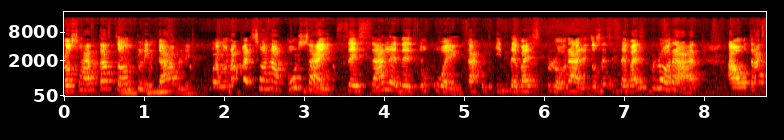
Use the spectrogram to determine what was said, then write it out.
Los hashtags son clicables. Cuando una persona pulsa ahí, se sale de tu cuenta y se va a explorar. Entonces, si se va a explorar a otras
